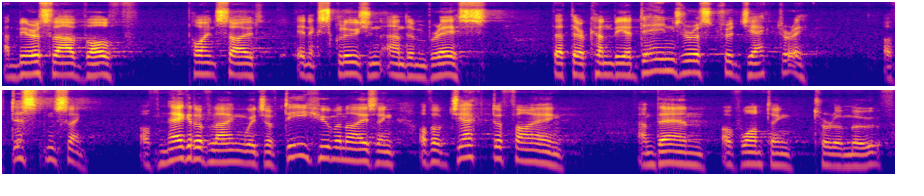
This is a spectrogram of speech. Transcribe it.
And Miroslav Volf points out in Exclusion and Embrace that there can be a dangerous trajectory of distancing, of negative language, of dehumanizing, of objectifying, and then of wanting to remove.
